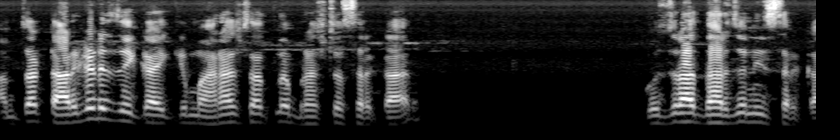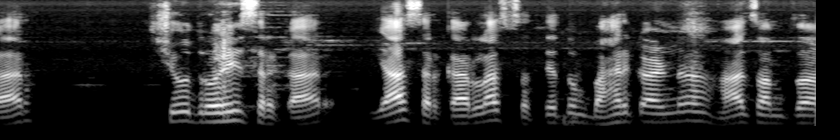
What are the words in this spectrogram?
आमचा टार्गेटच एक आहे की महाराष्ट्रातलं भ्रष्ट सरकार गुजरात धार्जनी सरकार शिवद्रोही सरकार या सरकारला सत्तेतून बाहेर काढणं हाच आमचा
